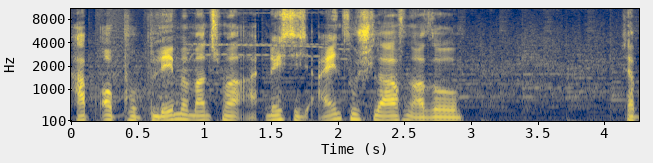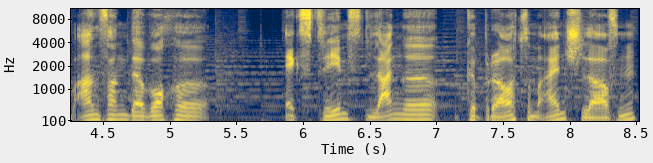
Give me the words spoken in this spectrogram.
habe auch Probleme manchmal richtig einzuschlafen. Also ich habe Anfang der Woche extremst lange gebraucht zum Einschlafen.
